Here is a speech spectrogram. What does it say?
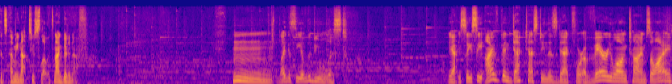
It's, I mean, not too slow. It's not good enough. Hmm. Legacy of the Duelist. Yeah, so you see, I've been deck testing this deck for a very long time, so I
